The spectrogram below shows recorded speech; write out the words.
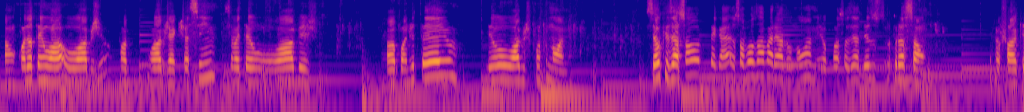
Então, quando eu tenho o, obje, o object assim, você vai ter o tail e o object.nome. Se eu quiser só pegar, eu só vou usar a variável nome, eu posso fazer a desestruturação. Eu falo que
